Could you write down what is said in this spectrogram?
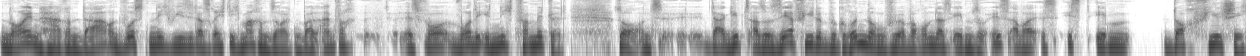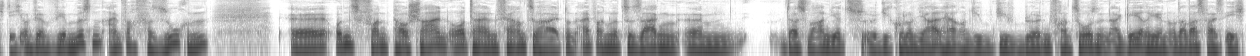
neuen Herren da und wussten nicht, wie sie das richtig machen sollten, weil einfach es wurde ihnen nicht vermittelt. So, und äh, da gibt's also sehr viele Begründungen für, warum das eben so ist, aber es ist eben doch vielschichtig und wir, wir müssen einfach versuchen, äh, uns von pauschalen Urteilen fernzuhalten und einfach nur zu sagen, ähm, das waren jetzt äh, die Kolonialherren, die, die blöden Franzosen in Algerien oder was weiß ich.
